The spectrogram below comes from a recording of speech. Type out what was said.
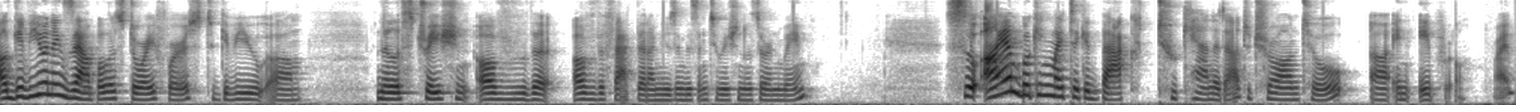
I'll give you an example, a story first, to give you um, an illustration of the of the fact that I'm using this intuition in a certain way. So I am booking my ticket back to Canada, to Toronto, uh, in April, right?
